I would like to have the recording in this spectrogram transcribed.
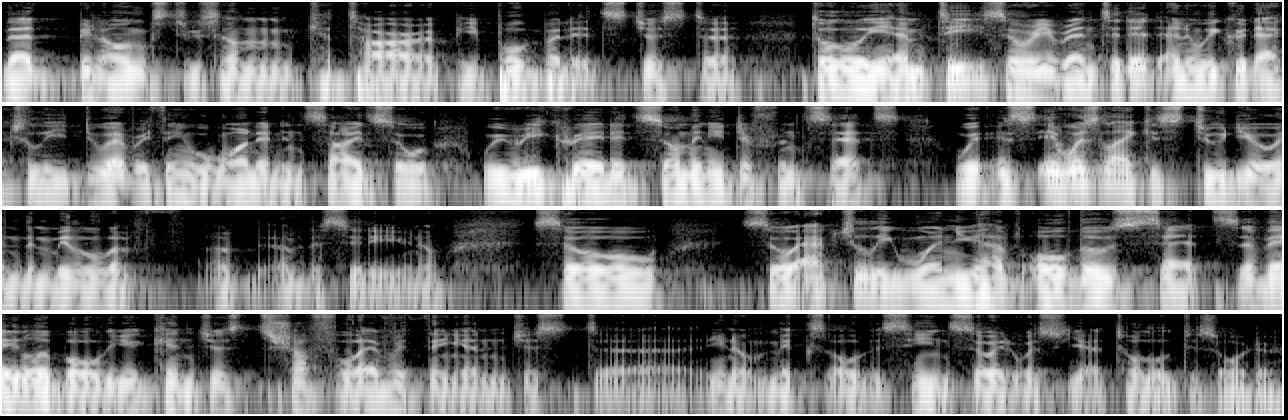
that belongs to some Qatar people, but it's just totally empty. So we rented it, and we could actually do everything we wanted inside. So we recreated so many different sets. It was like a studio in the middle of, of, of the city, you know. So. So actually, when you have all those sets available, you can just shuffle everything and just uh, you know mix all the scenes. So it was yeah total disorder.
